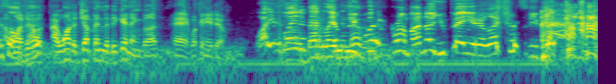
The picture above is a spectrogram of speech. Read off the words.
It's I, all wanted, good. I, I wanted to jump in the beginning, but hey, what can you do? Why are you it's playing in that dimly lit room? I know you pay your electricity bill. yeah,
